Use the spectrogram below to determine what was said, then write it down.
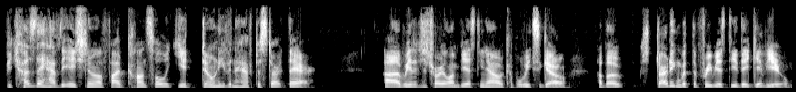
Because they have the HTML5 console, you don't even have to start there. Uh, we had a tutorial on BSD Now a couple weeks ago about starting with the FreeBSD they give you,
